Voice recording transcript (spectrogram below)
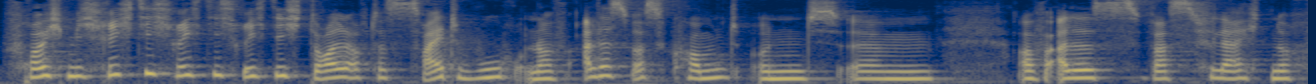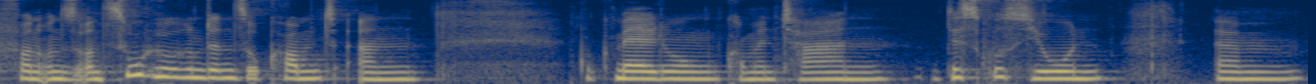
freue ich mich richtig, richtig, richtig doll auf das zweite Buch und auf alles, was kommt und ähm, auf alles, was vielleicht noch von unseren Zuhörenden so kommt an Rückmeldungen, Kommentaren, Diskussionen. Ähm,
